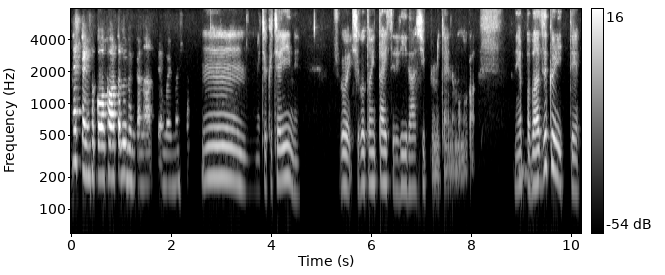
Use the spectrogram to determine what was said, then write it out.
確かにそこは変わった部分かなって思いました。うん。めちゃくちゃいいね。すごい仕事に対するリーダーシップみたいなものが。ね、やっぱ場作りって、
